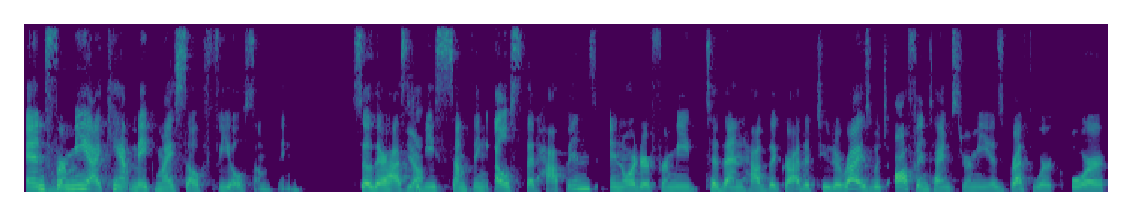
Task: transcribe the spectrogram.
And for mm. me, I can't make myself feel something. So there has yeah. to be something else that happens in order for me to then have the gratitude arise, which oftentimes for me is breath work or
